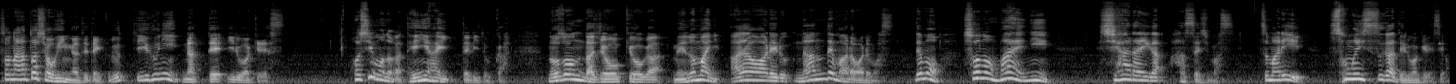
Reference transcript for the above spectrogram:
その後商品が出てくるっていうふうになっているわけです。欲しいものが手に入ったりとか望んだ状況が目の前に現れる何でも現れますでもその前に支払いが発生しますつまり損失が出るわけですよ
